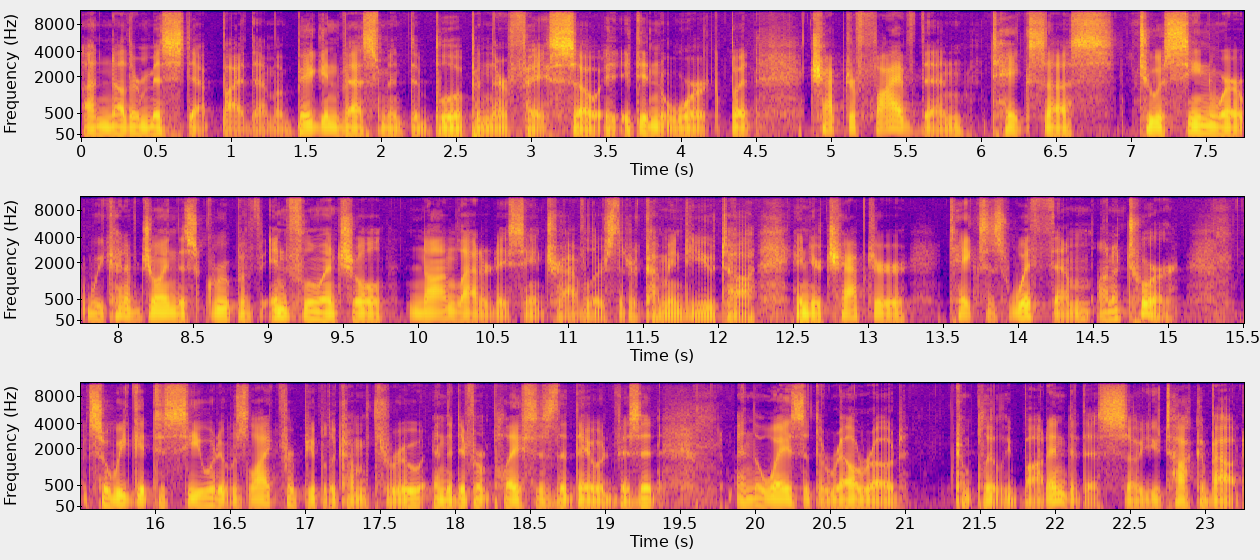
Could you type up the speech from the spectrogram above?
another misstep by them a big investment that blew up in their face so it, it didn't work but chapter 5 then takes us to a scene where we kind of join this group of influential non Latter day Saint travelers that are coming to Utah, and your chapter takes us with them on a tour. So we get to see what it was like for people to come through and the different places that they would visit and the ways that the railroad completely bought into this. So you talk about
